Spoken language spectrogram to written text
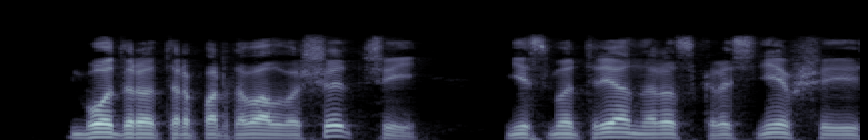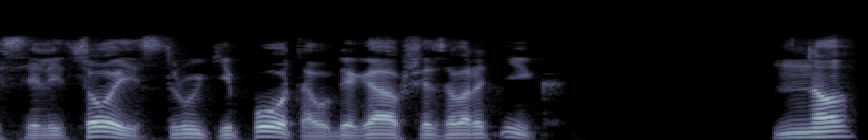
— бодро отрапортовал вошедший, несмотря на раскрасневшееся лицо и струйки пота, убегавший за воротник. — Но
